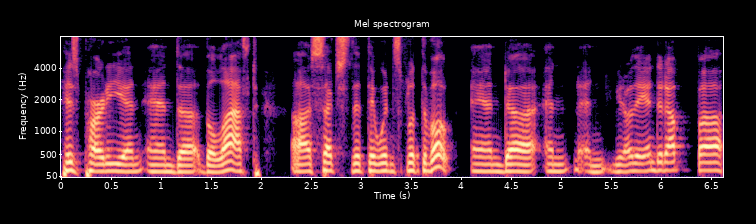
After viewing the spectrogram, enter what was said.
his party and and uh, the left uh, such that they wouldn't split the vote, and uh, and and you know they ended up uh,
